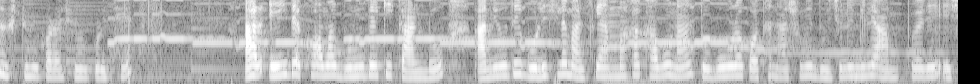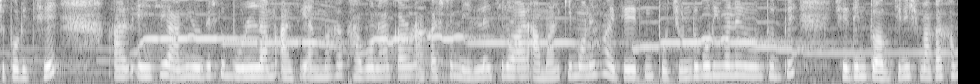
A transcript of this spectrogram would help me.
দুষ্টুমি করা শুরু করেছে। আর এই দেখো আমার বুনুদের কি কাণ্ড। আমি ওদের বলেছিলাম, আজকে আম মাখা খাব না। তবুও ওরা কথা না শুনে দুজনে মিলে আম পেড়ে এসে পড়েছে। আর এই যে আমি ওদেরকে বললাম, আজকে আম মাখা খাব না। কারণ আকাশটা মেঘলাই ছিল। আর আমার কি মনে হয় যে এদিন প্রচণ্ড পরিমাণে রোদ উঠবে, সেদিন টক জিনিস মাখা খাব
